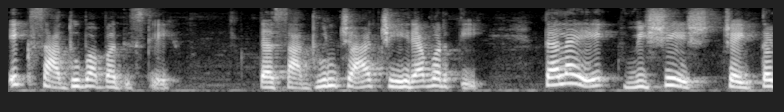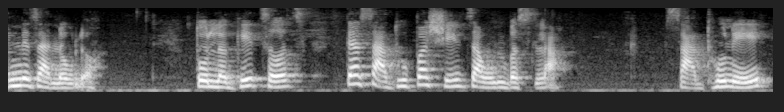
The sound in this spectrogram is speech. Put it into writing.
एक साधू बाबा दिसले. त्या साधूंच्या चेहऱ्यावरती त्याला एक विशेष चैतन्य जाणवलं. तो लगेचच त्या साधूपाशी जाऊन बसला. साधूने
